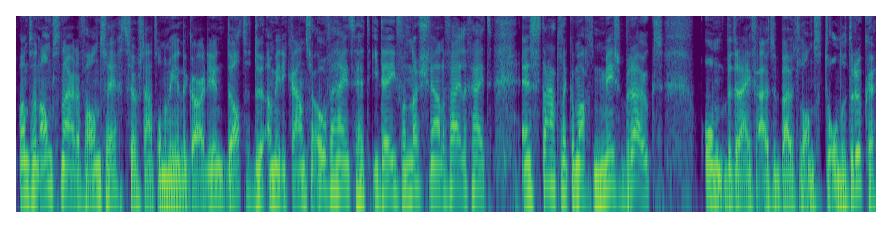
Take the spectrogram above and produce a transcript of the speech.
Want een ambtenaar daarvan zegt, zo staat onder meer in The Guardian, dat de Amerikaanse overheid het idee van nationale veiligheid en statelijke macht misbruikt om bedrijven uit het buitenland te onderdrukken.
